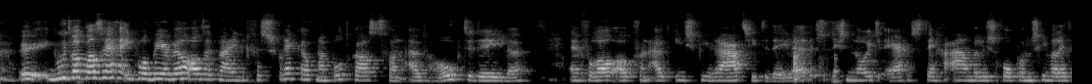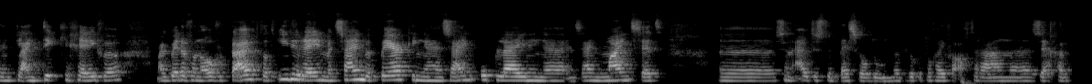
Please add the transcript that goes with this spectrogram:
Ik moet ook wel zeggen, ik probeer wel altijd mijn gesprekken of mijn podcast vanuit hoop te delen. En vooral ook vanuit inspiratie te delen. Hè? Dus het is nooit ergens tegenaan willen schoppen. Misschien wel even een klein tikje geven. Maar ik ben ervan overtuigd dat iedereen met zijn beperkingen en zijn opleidingen en zijn mindset zijn uiterste best wil doen. Dat wil ik toch even achteraan uh, zeggen.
